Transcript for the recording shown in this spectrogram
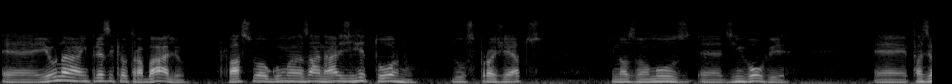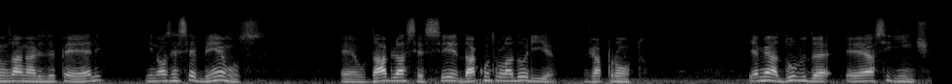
É, eu, na empresa que eu trabalho, faço algumas análises de retorno dos projetos que nós vamos é, desenvolver. É, fazemos análise VPL e nós recebemos é, o WACC da controladoria, já pronto. E a minha dúvida é a seguinte:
